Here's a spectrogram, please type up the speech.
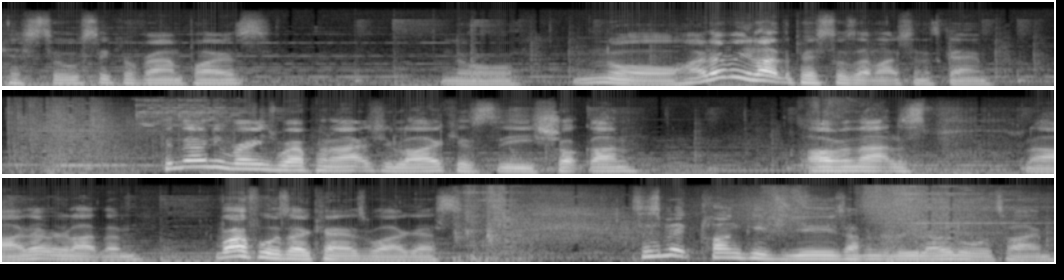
Pistol, Secret Vampires. No. No. I don't really like the pistols that much in this game I think the only range weapon I actually like is the shotgun. Other than that, just, no, I don't really like them. Rifle's okay as well, I guess. It's just a bit clunky to use, having to reload all the time.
